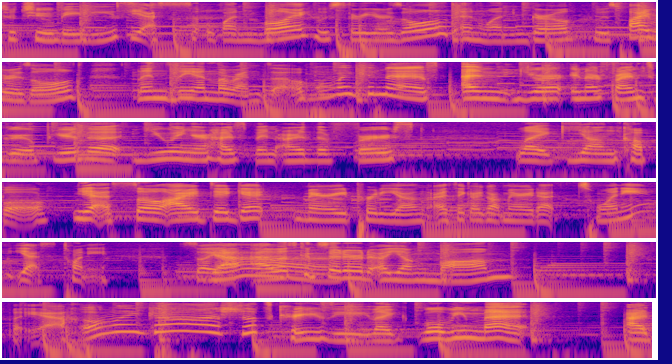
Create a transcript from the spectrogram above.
to two babies. Yes, one boy who's three years old and one girl who's five years old, Lindsay and Lorenzo. Oh my goodness. And you're in our friends group. You're the, you and your husband are the first like young couple. Yes, so I did get married pretty young. I think I got married at 20. Yes, 20. So yeah, yeah I was considered a young mom. But yeah. Oh my gosh, that's crazy. Like, well, we met at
